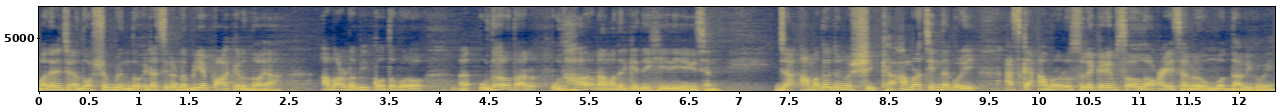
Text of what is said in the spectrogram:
মাদানী চ্যানেল দর্শকবৃন্দ, এটা ছিল নবী পাকের দয়া। আমার নবী কত বড় উদারতার উদাহরণ আমাদেরকে দেখিয়ে দিয়ে গেছেন। যা আমাদের জন্য শিক্ষা। আমরা চিন্তা করি, আজকে আমরা রসুল করিম সাল্লাহ আলিসালামের উম্মত দাবি করি।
